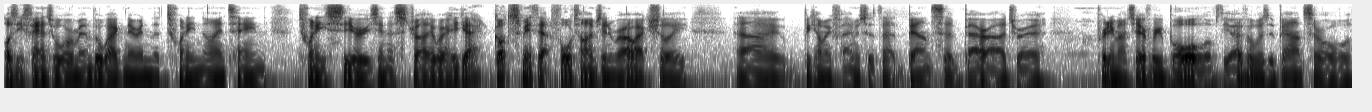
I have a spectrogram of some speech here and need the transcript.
Aussie fans will remember Wagner in the 2019 20 series in Australia where he got Smith out four times in a row, actually, uh, becoming famous with that bouncer barrage where pretty much every ball of the over was a bouncer or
